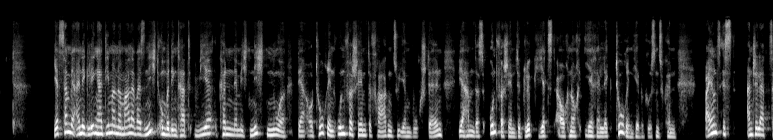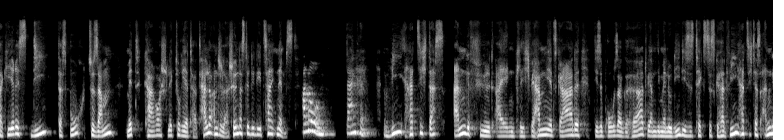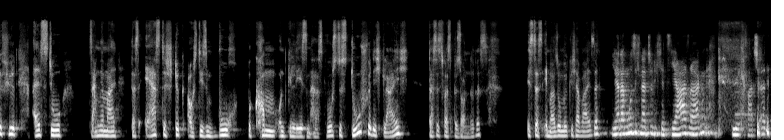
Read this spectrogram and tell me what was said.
Jetzt haben wir eine Gelegenheit, die man normalerweise nicht unbedingt hat. Wir können nämlich nicht nur der Autorin unverschämte Fragen zu ihrem Buch stellen. Wir haben das unverschämte Glück, jetzt auch noch ihre Lektorin hier begrüßen zu können. Bei uns ist Angela Zakiris, die das Buch zusammen mit Karosch lektoriert hat. Hallo Angela, schön, dass du dir die Zeit nimmst. Hallo, danke. Wie hat sich das angefühlt eigentlich? Wir haben jetzt gerade diese Prosa gehört, wir haben die Melodie dieses Textes gehört. Wie hat sich das angefühlt, als du, sagen wir mal, das erste Stück aus diesem Buch bekommen und gelesen hast? Wusstest du für dich gleich, das ist was Besonderes? Ist das immer so möglicherweise? Ja, da muss ich natürlich jetzt Ja sagen. nee, Quatsch. Also,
